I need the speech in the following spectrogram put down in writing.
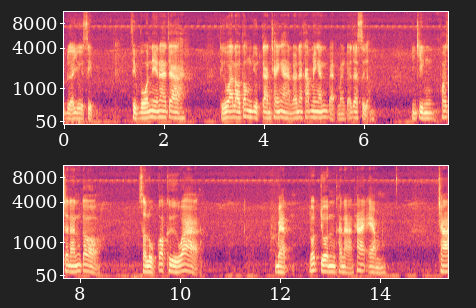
เหลืออยู่ 10 10โวลต์นี่น่าจะ ถือว่าเราต้องหยุดการใช้งานแล้วนะครับ ไม่งั้นแบตมันก็จะเสื่อม จริงๆ เพราะฉะนั้นก็สรุปก็คือว่า แบตรถยนต์ขนาด 5 แอมป์ใช้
